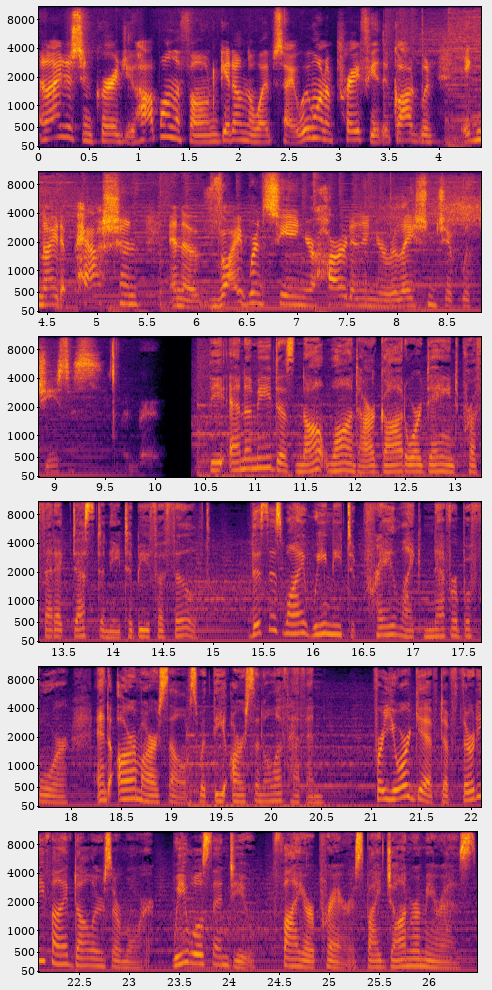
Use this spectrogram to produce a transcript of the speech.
And I just encourage you, hop on the phone, get on the website. We want to pray for you that God would ignite a passion and a vibrancy in your heart and in your relationship with Jesus. Amen. The enemy does not want our God ordained prophetic destiny to be fulfilled. This is why we need to pray like never before and arm ourselves with the arsenal of heaven. For your gift of $35 or more, we will send you Fire Prayers by John Ramirez.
